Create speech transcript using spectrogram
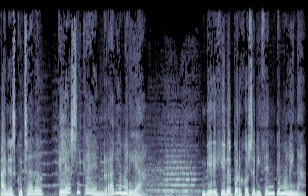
Han escuchado Clásica en Radio María, dirigido por José Vicente Molina.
